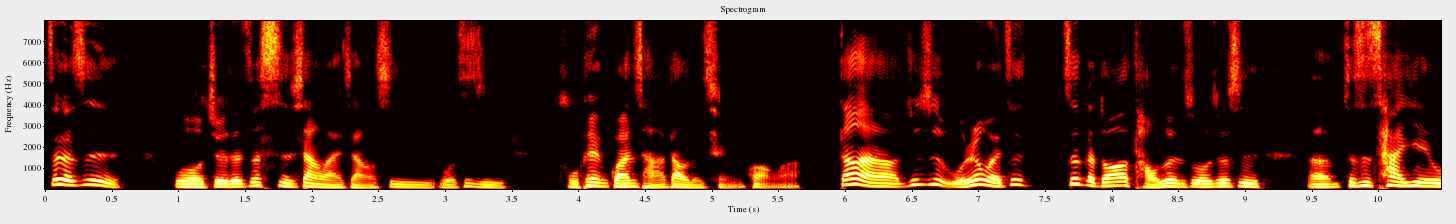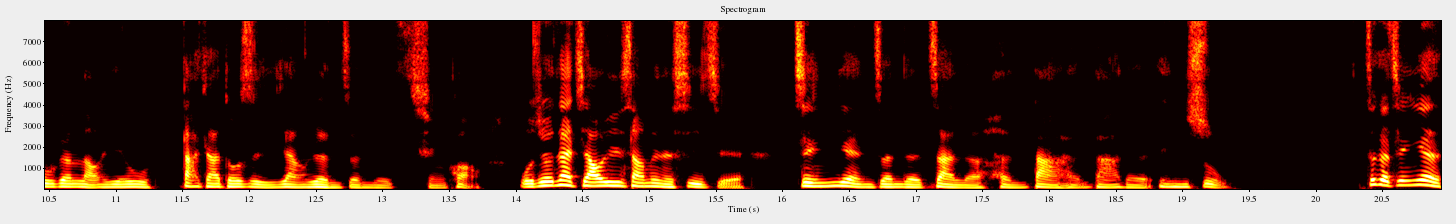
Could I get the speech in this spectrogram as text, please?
这个是我觉得这四项来讲是我自己普遍观察到的情况啊。当然啊，就是我认为这这个都要讨论说，就是呃，这是菜业务跟老业务，大家都是一样认真的情况。我觉得在交易上面的细节，经验真的占了很大很大的因素。这个经验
